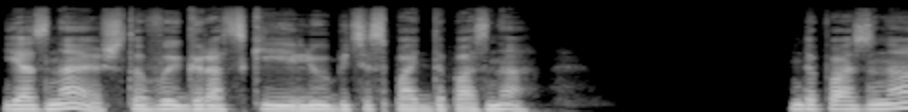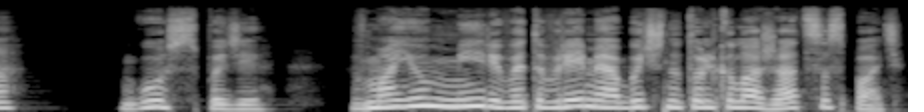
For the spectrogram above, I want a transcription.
Я знаю, что вы, городские, любите спать допоздна». «Допоздна? Господи, в моем мире в это время обычно только ложатся спать».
